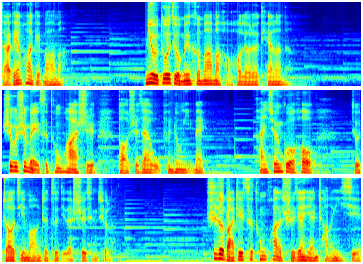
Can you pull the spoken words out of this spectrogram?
打电话给妈妈。你有多久没和妈妈好好聊聊天了呢？是不是每次通话时保持在五分钟以内？寒暄过后，就着急忙着自己的事情去了。试着把这次通话的时间延长一些，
